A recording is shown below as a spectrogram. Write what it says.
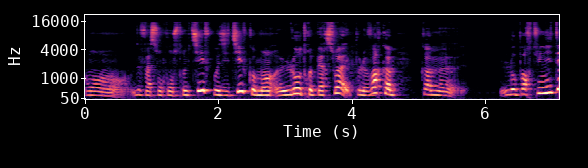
de façon constructive, positive, comment l'autre perçoit, il peut le voir comme, comme euh, l'opportunité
